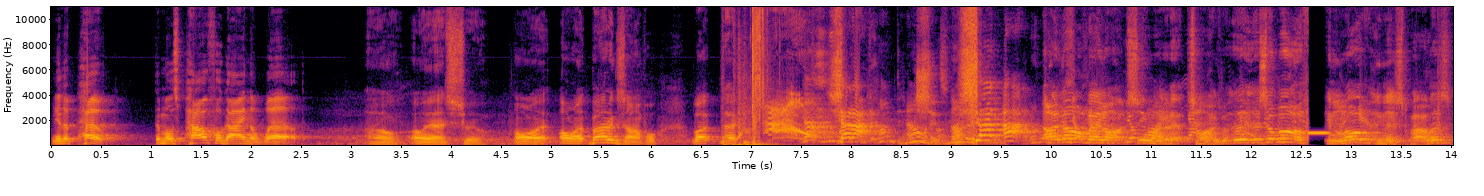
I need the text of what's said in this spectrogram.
you're the Pope, the most powerful guy in the world. Oh, oh yeah, it's true. All right, all right, bad example, but... Uh, Shut up! Calm it's not... Shut up! I know it may not seem like it at times, but there's a lot of love in this palace.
